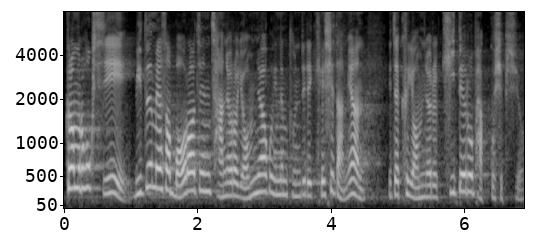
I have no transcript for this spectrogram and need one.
그러므로 혹시 믿음에서 멀어진 자녀로 염려하고 있는 분들이 계시다면 이제 그 염려를 기대로 바꾸십시오.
